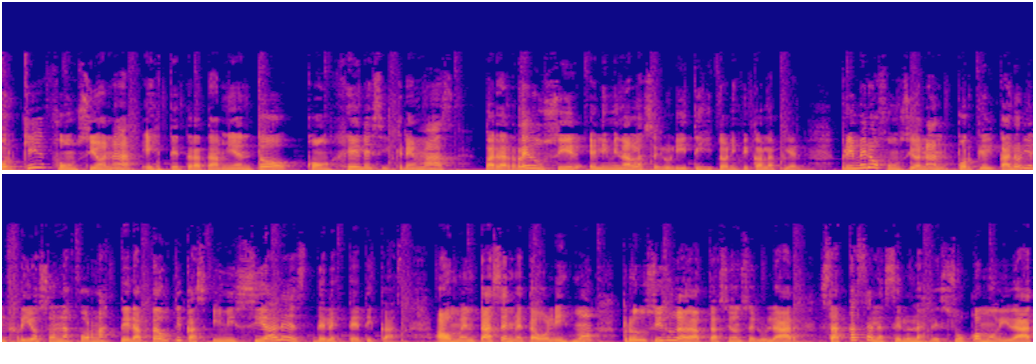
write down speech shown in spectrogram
¿Por qué funciona este tratamiento con geles y cremas para reducir, eliminar la celulitis y tonificar la piel? Primero funcionan porque el calor y el frío son las formas terapéuticas iniciales de la estética. Aumentás el metabolismo, producís una adaptación celular, sacás a las células de su comodidad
